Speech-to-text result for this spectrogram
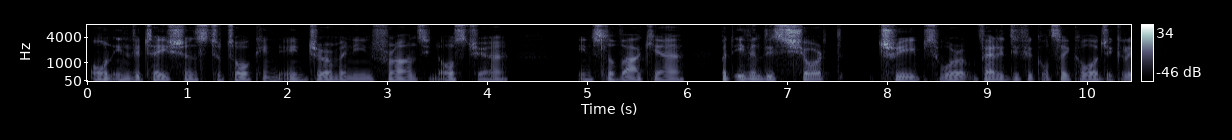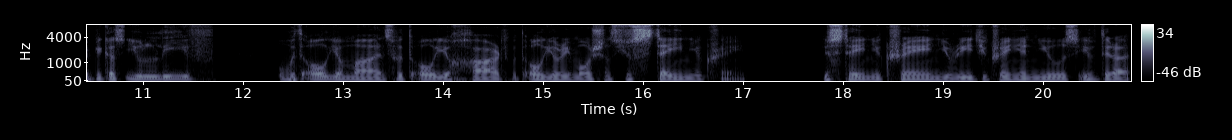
on invitations to talk in, in Germany, in France, in Austria, in Slovakia. But even these short trips were very difficult psychologically because you leave with all your minds, with all your heart, with all your emotions. You stay in Ukraine. You stay in Ukraine. You read Ukrainian news. If there are,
